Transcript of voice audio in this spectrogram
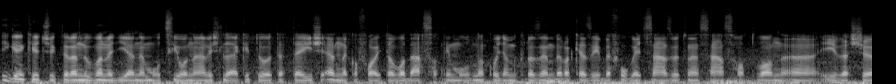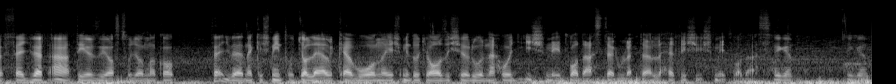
Igen, kétségtelenül van egy ilyen emocionális lelki töltete is ennek a fajta vadászati módnak, hogy amikor az ember a kezébe fog egy 150-160 éves fegyvert, átérzi azt, hogy annak a fegyvernek is mintha lelke volna, és mintha az is örülne, hogy ismét vadászterületen lehet, és ismét vadász. Igen. Igen.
